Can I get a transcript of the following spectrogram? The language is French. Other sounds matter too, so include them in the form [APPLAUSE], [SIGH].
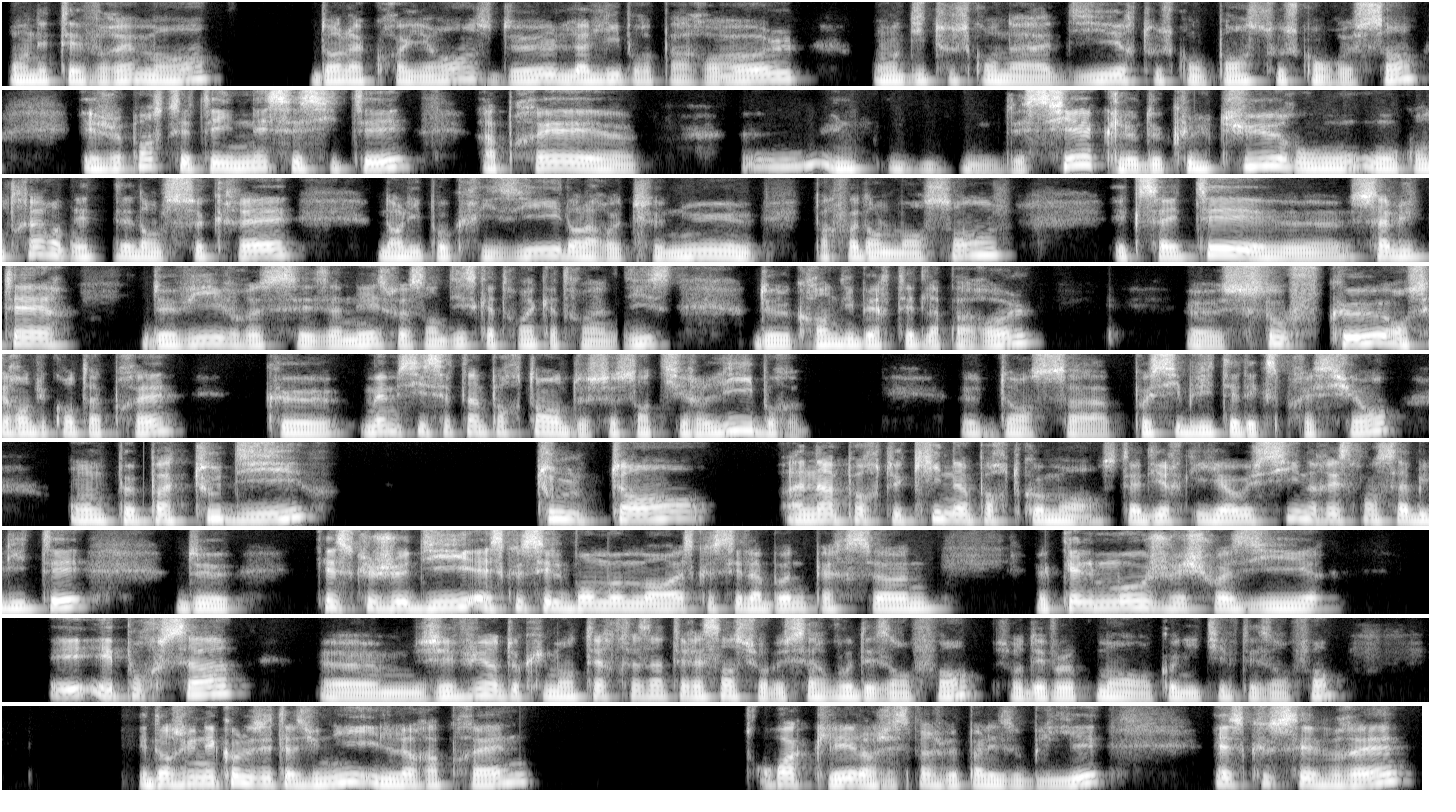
on était vraiment dans la croyance de la libre parole, on dit tout ce qu'on a à dire, tout ce qu'on pense, tout ce qu'on ressent. Et je pense que c'était une nécessité après euh, des siècles de culture où, au contraire, on était dans le secret, dans l'hypocrisie, dans la retenue, parfois dans le mensonge, et que ça a été euh, salutaire de vivre ces années 70, 80, 90 de grande liberté de la parole. Euh, sauf que on s'est rendu compte après que même si c'est important de se sentir libre dans sa possibilité d'expression, on ne peut pas tout dire tout le temps à n'importe qui, n'importe comment. C'est-à-dire qu'il y a aussi une responsabilité de qu'est-ce que je dis, est-ce que c'est le bon moment, est-ce que c'est la bonne personne, euh, quel mot je vais choisir. Et, pour ça, euh, j'ai vu un documentaire très intéressant sur le cerveau des enfants, sur le développement cognitif des enfants. Et dans une école aux États-Unis, ils leur apprennent trois clés. Alors j'espère que je ne vais pas les oublier. Est-ce que c'est vrai?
